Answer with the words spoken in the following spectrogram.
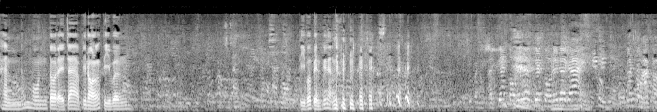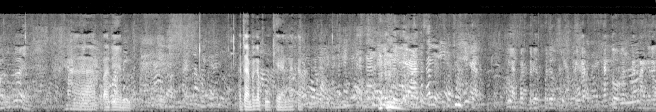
ขันน้ำมนต์ตัวไหนจ้า พี่น้องต้องตีเบิ้งตีว่าเป็นเพื่อนเกียนโตเลยเกียนโตเลยเด้อย่ายเกียนโตหาข่าวลูกเลย ครับประเด็นอาจารย์เพิ่งกับผูกแขนนะครับเกียนเกียนประเดิมประเดิมไปครับแค่โตกันแค่ไหนกันเลย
